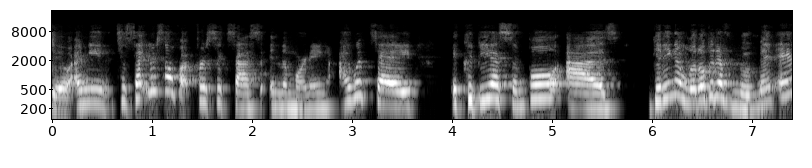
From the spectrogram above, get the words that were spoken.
to. I mean, to set yourself up for success in the morning, I would say it could be as simple as getting a little bit of movement in.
